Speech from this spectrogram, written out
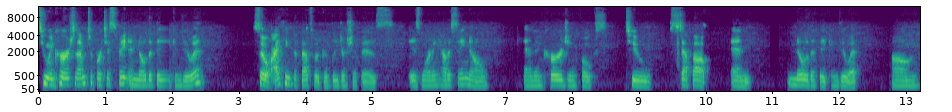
to encourage them to participate and know that they can do it. So I think that that's what good leadership is is learning how to say no and encouraging folks to step up and know that they can do it. Um,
